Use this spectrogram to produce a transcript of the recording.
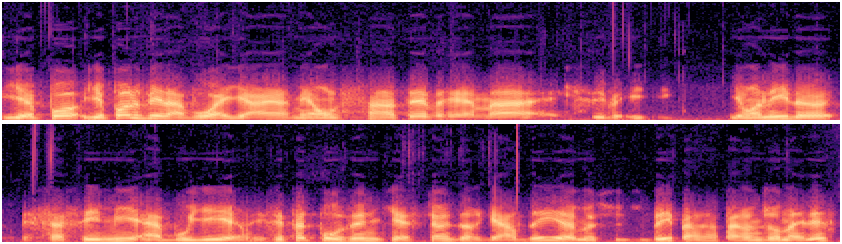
il n'a pas, il a pas levé la voix hier, mais on le sentait vraiment. Il, on est là, ça s'est mis à bouillir. Il s'est fait poser une question. Il dit Regardez, M. Dubé, par, par une journaliste,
